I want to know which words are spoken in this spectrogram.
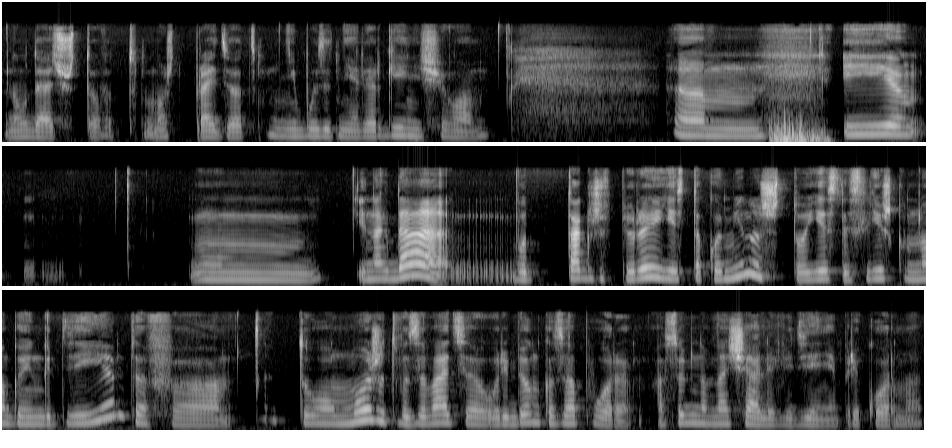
на удачу, что вот может пройдет, не будет ни аллергии, ничего. Эм, и иногда вот также в пюре есть такой минус, что если слишком много ингредиентов, э, то может вызывать у ребенка запоры, особенно в начале введения прикорма.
